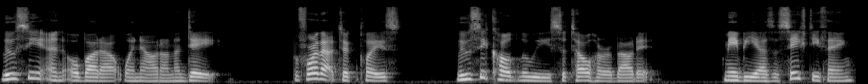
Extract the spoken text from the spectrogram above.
Lucie and Obara went out on a date. Before that took place, Lucie called Louise to tell her about it. Maybe as a safety thing,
